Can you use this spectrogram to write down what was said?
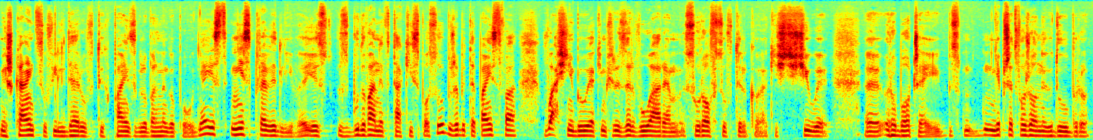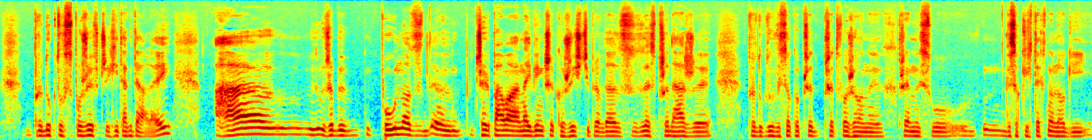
mieszkańców i liderów tych państw globalnego południa jest niesprawiedliwy, jest zbudowany w taki sposób, żeby te państwa właśnie były jakimś rezerwuarem surowców tylko, jakiejś siły e, roboczej, nieprzetworzonych dóbr, produktów spożywczych i tak a żeby północ e, czerpała największe korzyści prawda, ze sprzedaży produktów wysoko prze- przetworzonych, przemysłu, wysokich technologii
